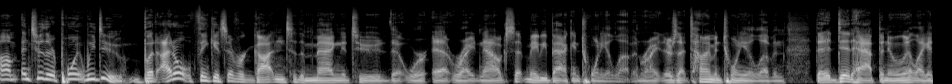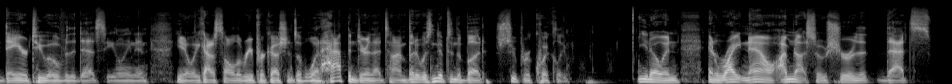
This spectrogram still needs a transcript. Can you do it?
Um, and to their point, we do. But I don't think it's ever gotten to the magnitude that we're at right now, except maybe back in 2011, right? There's that time in 2011 that it did happen and we went like a day or two over the debt ceiling. And, you know, we kind of saw the repercussions of what happened during that time, but it was nipped in the bud super quickly you know and and right now i'm not so sure that that's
